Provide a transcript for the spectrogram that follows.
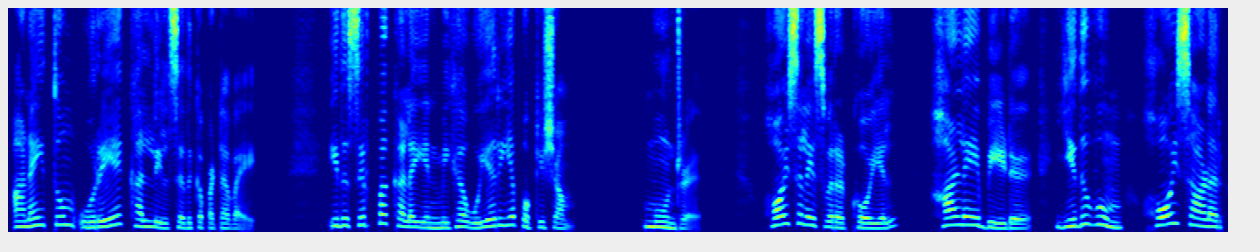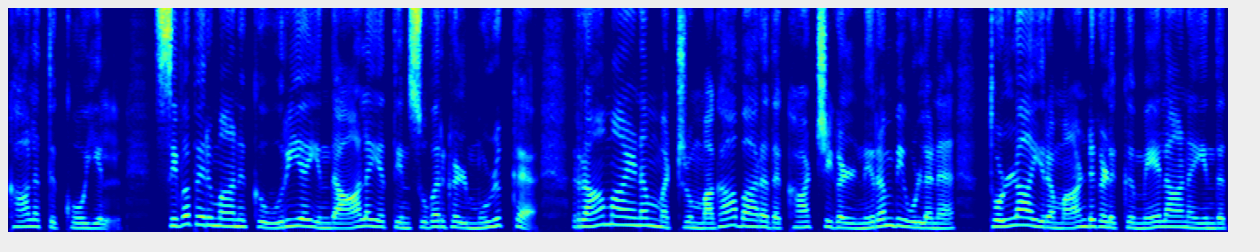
அனைத்தும் ஒரே கல்லில் செதுக்கப்பட்டவை. இது சிற்பக்கலையின் மிக உயரிய பொக்கிஷம். மூன்று. ஹோய்சலேஸ்வரர் கோயில் ஹளேபீடு இதுவும் ஹோய்சாளர் காலத்து கோயில். சிவபெருமானுக்கு உரிய இந்த ஆலயத்தின் சுவர்கள் முழுக்க ராமாயணம் மற்றும் மகாபாரத காட்சிகள் நிரம்பி உள்ளன. தொள்ளாயிரம் ஆண்டுகளுக்கு மேலான இந்த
